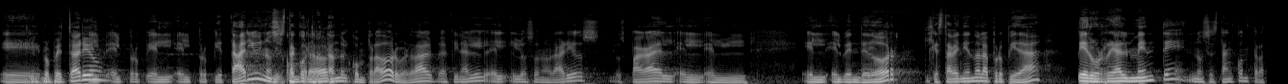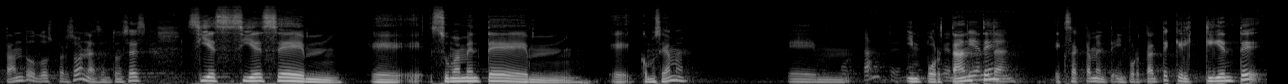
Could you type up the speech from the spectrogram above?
Eh, el propietario. El, el, propietario y nos está contratando el comprador, ¿verdad? Al final los honorarios los paga el, el, vendedor, el que está vendiendo la propiedad, pero realmente nos están contratando dos personas. Entonces, sí es, sí es em, eh, sumamente, em, eh, ¿cómo se llama? Em, importante. Importante. Exactamente, importante que el cliente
